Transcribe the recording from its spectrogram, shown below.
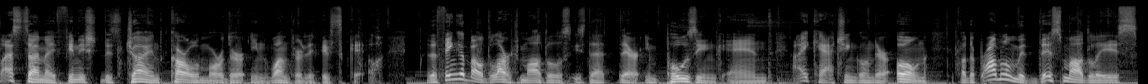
last time I finished this giant Karl mortar in 135th scale. The thing about large models is that they're imposing and eye-catching on their own, but the problem with this model is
